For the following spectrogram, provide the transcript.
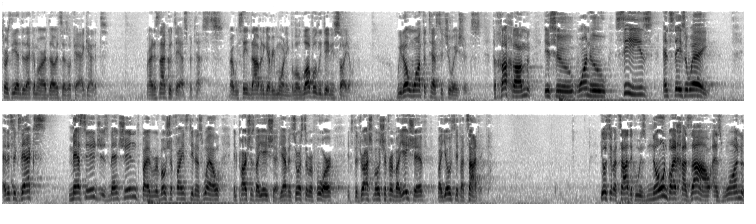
Towards the end of that Gemara, David says, okay, I get it. Right? It's not good to ask for tests. Right? We say in Davening every morning, sayon. We don't want the test situations. The Chacham is who, one who sees and stays away. And this exact message is mentioned by Rav Moshe Feinstein as well in Parshas Vayeshev. You haven't sourced it before. it's the Darash Moshe from Vayeshev by Yosef Atzadik. Yosef Atzadik, who is known by Chazal as one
